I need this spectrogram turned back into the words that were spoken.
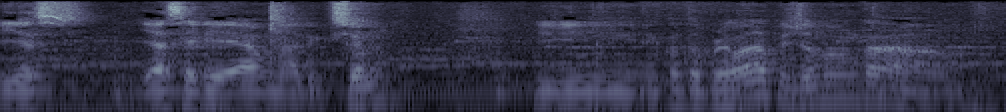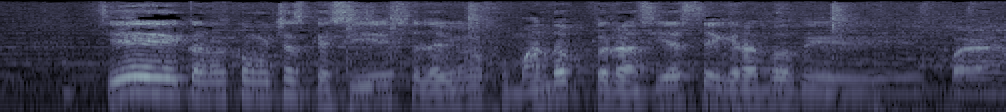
ya, es- ya sería una adicción. Y en cuanto a marihuana, pues yo nunca... Sí, conozco muchos que sí se la viven fumando, pero así a este grado de... para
